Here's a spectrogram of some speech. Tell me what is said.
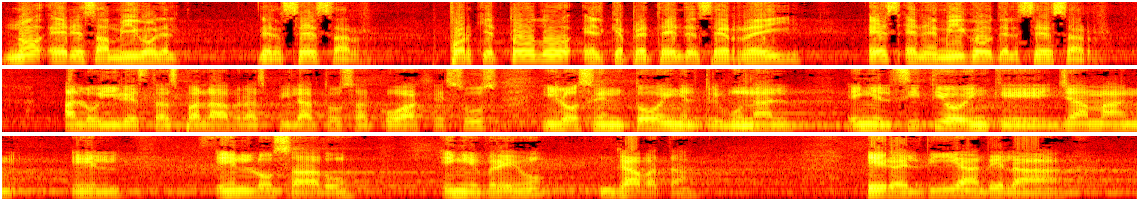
no eres amigo del, del César, porque todo el que pretende ser rey es enemigo del César. Al oír estas palabras, Pilato sacó a Jesús y lo sentó en el tribunal, en el sitio en que llaman el enlosado, en hebreo, Gábata. Era el día de la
